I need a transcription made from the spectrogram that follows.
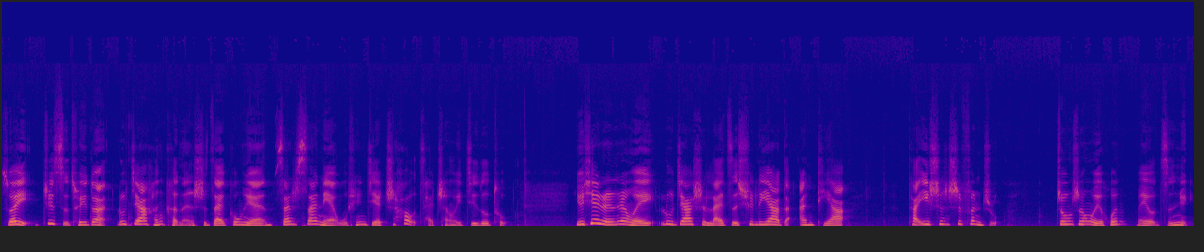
所以，据此推断，路加很可能是在公元三十三年五旬节之后才成为基督徒。有些人认为，路加是来自叙利亚的安提阿，他一生是奉主，终身未婚，没有子女，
